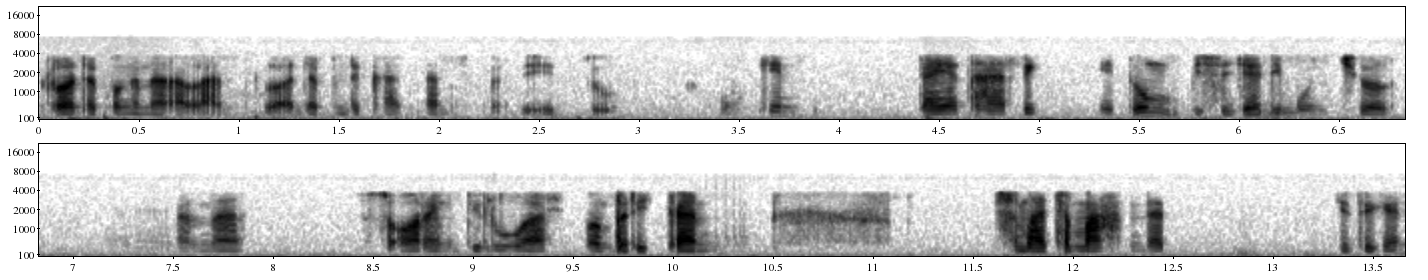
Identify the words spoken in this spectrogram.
perlu ada pengenalan perlu ada pendekatan seperti itu mungkin daya tarik itu bisa jadi muncul karena seseorang yang di luar memberikan semacam magnet gitu kan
